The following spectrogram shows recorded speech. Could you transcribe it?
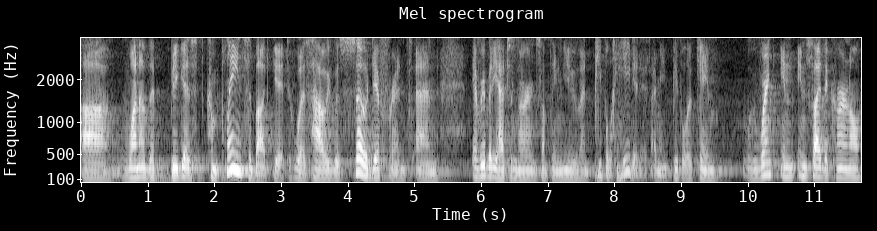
uh, one of the biggest complaints about Git was how it was so different and everybody had to learn something new and people hated it. I mean, people who came, who weren't in, inside the kernel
